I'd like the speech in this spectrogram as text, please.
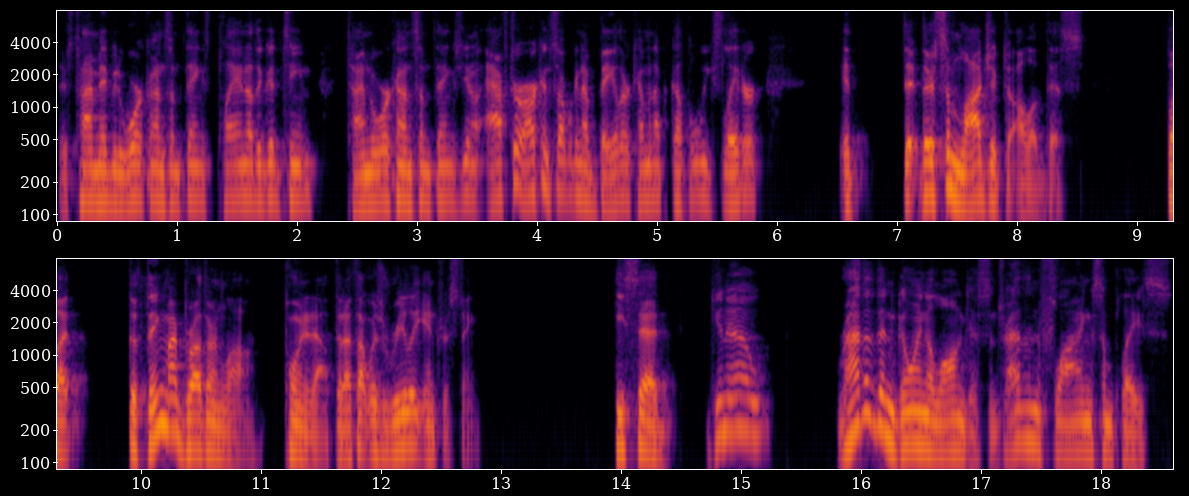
there's time maybe to work on some things, play another good team, time to work on some things. You know, after Arkansas, we're going to have Baylor coming up a couple weeks later. It th- there's some logic to all of this. But the thing my brother-in-law pointed out that I thought was really interesting, he said, you know, rather than going a long distance, rather than flying someplace,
